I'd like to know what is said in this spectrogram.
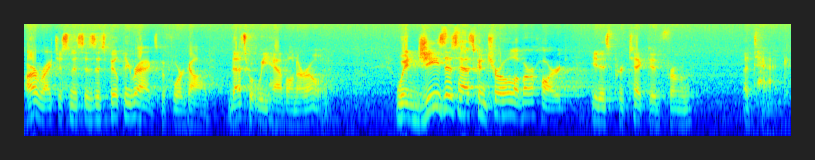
Our righteousness is as filthy rags before God. That's what we have on our own. When Jesus has control of our heart, it is protected from attack.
